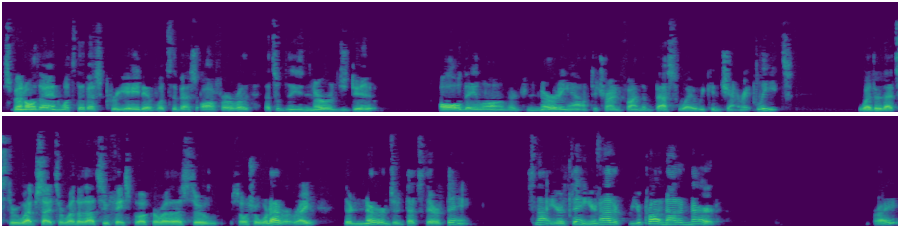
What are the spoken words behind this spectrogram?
spend all day on what's the best creative, what's the best offer. That's what these nerds do. All day long, they're nerding out to try and find the best way we can generate leads, whether that's through websites or whether that's through Facebook or whether that's through social, whatever, right? They're nerds. That's their thing. It's not your thing. You're not a, you're probably not a nerd right?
